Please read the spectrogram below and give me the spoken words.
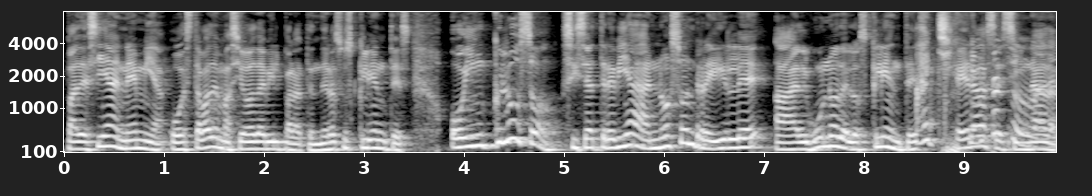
padecía anemia o estaba demasiado débil para atender a sus clientes, o incluso si se atrevía a no sonreírle a alguno de los clientes, Ay, era asesinada.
